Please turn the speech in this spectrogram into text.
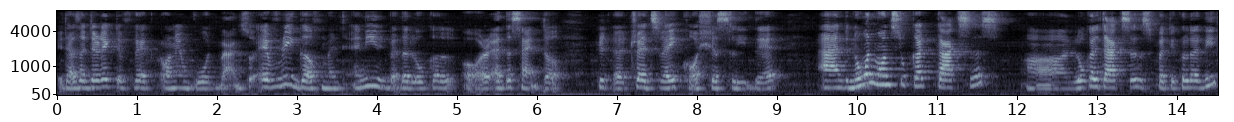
it has a direct effect on your vote bank. So every government, any whether local or at the center, uh, treads very cautiously there. And no one wants to cut taxes, uh, local taxes particularly,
